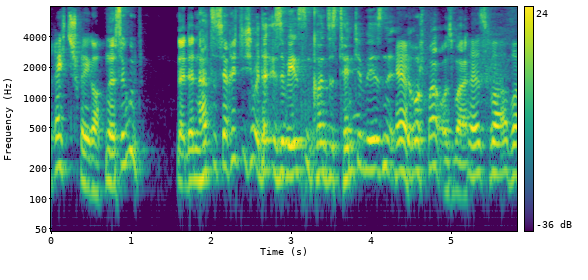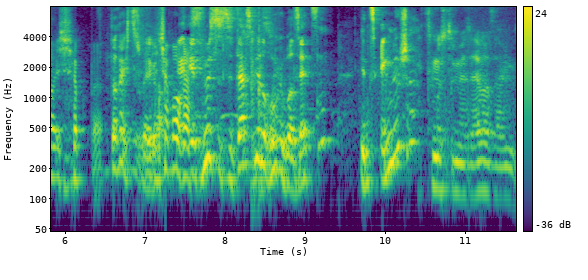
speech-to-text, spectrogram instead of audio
Rechtsschräger. Na, ist ja gut. Na, dann hat es ja richtig, dann ist sie wenigstens konsistent gewesen in Ja. ihrer Sprachauswahl. Es war aber, ich habe. Der Rechtsschräger. Ich hab auch Ja, Jetzt müsstest du das wiederum übersetzen ins Englische. Jetzt musst du mir selber sagen,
